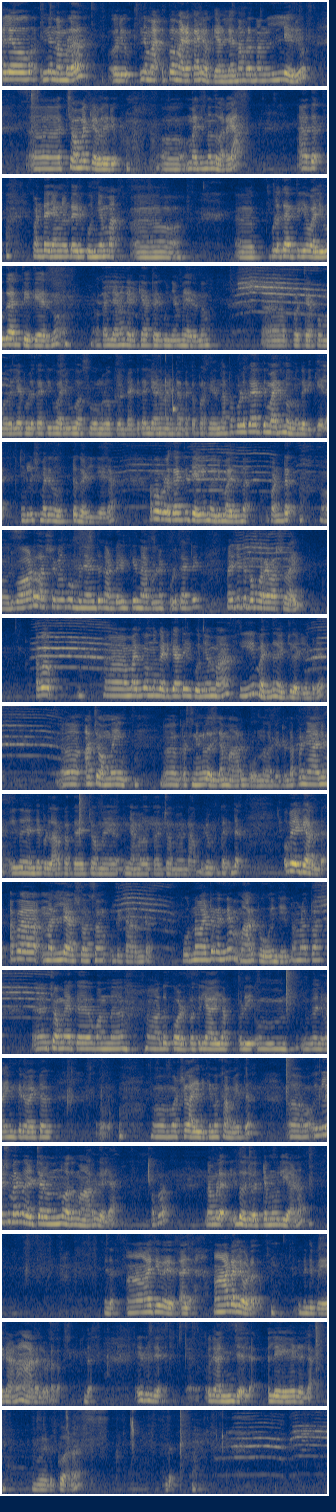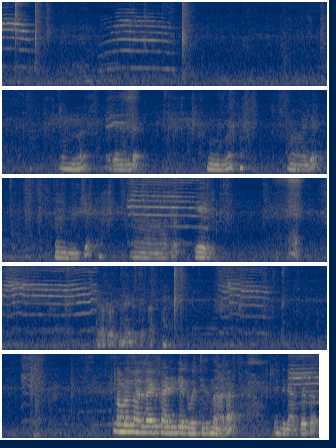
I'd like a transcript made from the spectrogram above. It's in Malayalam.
ഹലോ ഇന്ന് നമ്മൾ ഒരു ഇന്ന് ഇപ്പോൾ മഴക്കാലമൊക്കെ ആണല്ലോ നമ്മൾ നല്ലൊരു ചുമക്കുള്ളൊരു മരുന്നെന്ന് പറയാം. അത് പണ്ട് ഞങ്ങളുടെ ഒരു കുഞ്ഞമ്മ പുള്ളിക്കാരത്തിയോ വലിവുകാരത്തിയൊക്കെ ആയിരുന്നു. കല്യാണം കഴിക്കാത്ത ഒരു കുഞ്ഞമ്മയായിരുന്നു. ഇപ്പോൾ ചെറുപ്പം മുതലേ പുള്ളിക്കാരത്തിക്ക് വലിവ് അസുഖങ്ങളും ഒക്കെ ഉണ്ടായിട്ട് കല്യാണം വേണ്ട എന്നൊക്കെ പറഞ്ഞിരുന്നു. അപ്പോൾ പുള്ളിക്കാരത്തി മരുന്നൊന്നും കഴിക്കില്ല ഇംഗ്ലീഷ് മരുന്ന് ഒട്ടും കഴിക്കില്ല അപ്പോൾ പുള്ളിക്കാരത്തി ചെയ്യുന്ന ഒരു മരുന്ന് പണ്ട് ഒരുപാട് വർഷങ്ങൾക്ക് മുമ്പ് ഞാനിത് കണ്ടിരിക്കുന്ന ആ പുള്ളി പുള്ളിക്കാരത്തി മരിച്ചിട്ട് ഇപ്പം കുറേ വർഷമായി. അപ്പോൾ മരുന്നൊന്നും കഴിക്കാത്ത ഈ കുഞ്ഞമ്മ ഈ മരുന്ന് കഴിച്ചു കഴിയുമ്പോൾ ആ ചുമയും പ്രശ്നങ്ങളും എല്ലാം മാറിപ്പോകുന്നത് കണ്ടിട്ടുണ്ട്. അപ്പം ഞാനും ഇത് എന്റെ പിള്ളേർക്കൊക്കെ ചുമ ഞങ്ങളൊക്കെ ചുമയുണ്ടാകുമ്പോഴും ഒക്കെ ഇത് ഉപയോഗിക്കാറുണ്ട്. അപ്പോൾ നല്ല ആശ്വാസം കിട്ടാറുണ്ട്. പൂർണമായിട്ട് തന്നെ മാറിപ്പോവുകയും ചെയ്യും. നമ്മളിപ്പോൾ ചുമയൊക്കെ വന്ന് അത് കുഴപ്പത്തിലായി. അപ്പടി പിന്നെ ഭയങ്കരമായിട്ട് വഷളായിരിക്കുന്ന സമയത്ത് ഇംഗ്ലീഷ് മരുന്ന് കഴിച്ചാലൊന്നും അത് മാറുകയില്ല. അപ്പോൾ നമ്മൾ ഇതൊരു ഒറ്റമൂലിയാണ്. ഇത് ആര്യ അല്ല ആടലോടകം. ഇതിന്റെ പേരാണ് ആടലോടകം. ഇത് ഇതിന്റെ ഒരു അഞ്ചില അല്ല ഏഴില നമ്മൾ എടുക്കുവാണ് ഇത്. ഒന്ന് രണ്ട് മൂന്ന് നാല് അഞ്ച് ആറ് ഏഴ്. നമ്മൾ നന്നായിട്ട് കഴുകിയൊക്കെ വെച്ചിരുന്നതാണ് ഇതിനകത്തത്.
